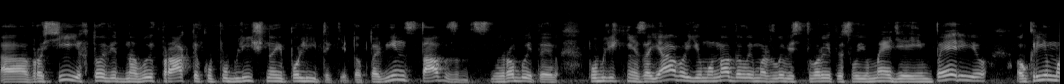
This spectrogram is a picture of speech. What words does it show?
А, В Росії хто відновив практику публічної політики, тобто він став робити публічні заяви. Йому надали можливість створити свою медіа імперію. Окрім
